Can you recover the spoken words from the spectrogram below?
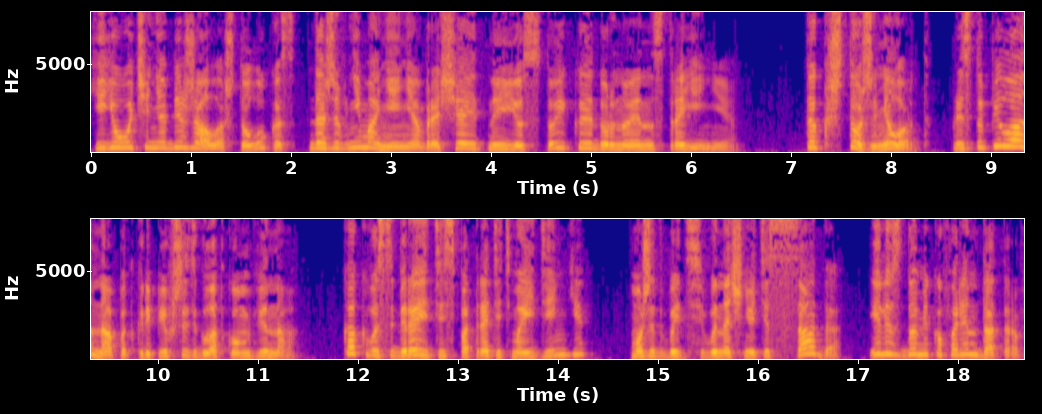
Ее очень обижало, что Лукас даже внимания не обращает на ее стойкое дурное настроение. «Так что же, милорд?» — приступила она, подкрепившись глотком вина. «Как вы собираетесь потратить мои деньги? Может быть, вы начнете с сада или с домиков арендаторов?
